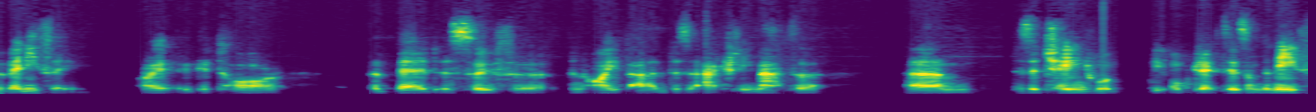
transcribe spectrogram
of anything, right? A guitar, a bed, a sofa, an iPad. Does it actually matter? Um, does it change what the object is underneath?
